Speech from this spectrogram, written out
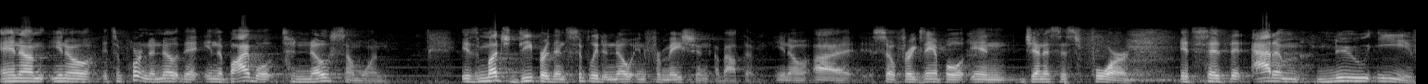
And, um, you know, it's important to note that in the Bible, to know someone is much deeper than simply to know information about them. You know, uh, so for example, in Genesis 4, it says that Adam knew Eve.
